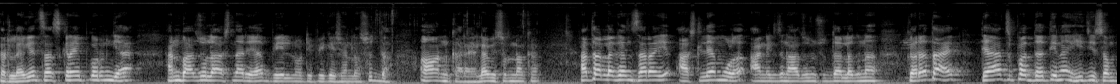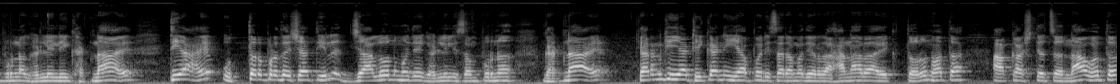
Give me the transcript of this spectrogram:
तर लगेच सबस्क्राईब करून घ्या आणि बाजूला असणाऱ्या बेल नोटिफिकेशनला सुद्धा ऑन करायला विसरू नका. आता लग्न सराई असल्यामुळं अनेक जण अजूनसुद्धा लग्न करत आहेत. त्याच पद्धतीनं ही जी संपूर्ण घडलेली घटना आहे ती आहे उत्तर प्रदेशातील जालोनमध्ये घडलेली संपूर्ण घटना आहे. कारण की या ठिकाणी या परिसरामध्ये राहणारा एक तरुण होता. आकाश त्याचं नाव होतं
